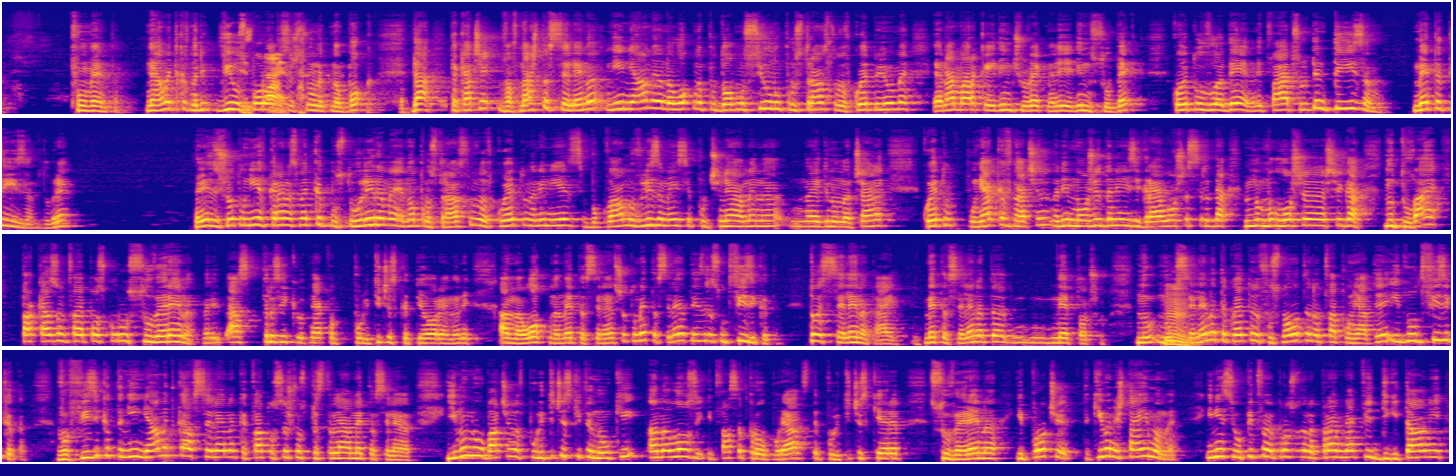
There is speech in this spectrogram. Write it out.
в момента. Нямаме такъв, нали, вие успорвате съществуването на Бог. Да, така че в нашата Вселена ние нямаме аналог на подобно силно пространство, в което имаме една марка, един човек, нали, един субект, който владее. Нали, това е абсолютен теизъм, метатеизъм, добре? Нали, защото ние в крайна сметка постулираме едно пространство, в което нали, ние буквално влизаме и се подчиняваме на, на единоначале, което по някакъв начин нали, може да ни изиграе лоша среда, лоша шега. Но това е пак казвам, това е по-скоро суверена. Нали, аз търсейки от някаква политическа теория, нали, аналог на метавселената, защото метавселената е израз от физиката. Тоест Вселената, ай, метавселената не е точно. Но, но hmm. Вселената, която е в основата на това понятие, идва от физиката. В физиката ние нямаме такава Вселена, каквато всъщност представлява метавселената. Имаме обаче в политическите науки аналози. И това са правопорядъците, политическия ред, суверена и прочее. Такива неща имаме. И ние се опитваме просто да направим някакви дигитални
